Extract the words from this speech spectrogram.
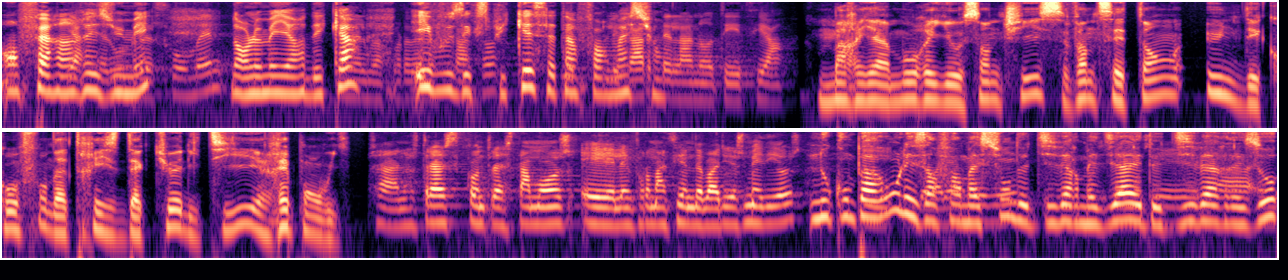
en faire un résumé, dans le meilleur des cas, et vous expliquer cette information. Maria Murillo Sanchez, 27 ans, une des cofondatrices d'Actuality, répond oui. Eh, nous comparons les informations de divers médias et de divers réseaux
